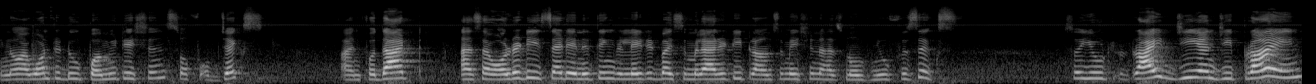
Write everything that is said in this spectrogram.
you know I want to do permutations of objects and for that as I already said anything related by similarity transformation has no new physics. So, you write G and G prime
